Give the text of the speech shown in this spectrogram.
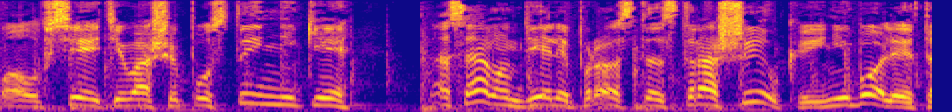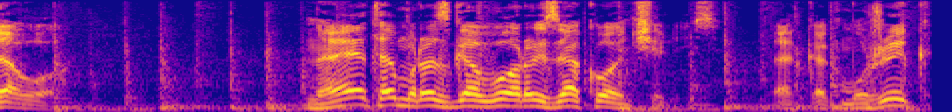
Мол, все эти ваши пустынники на самом деле просто страшилка и не более того. На этом разговоры закончились, так как мужик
